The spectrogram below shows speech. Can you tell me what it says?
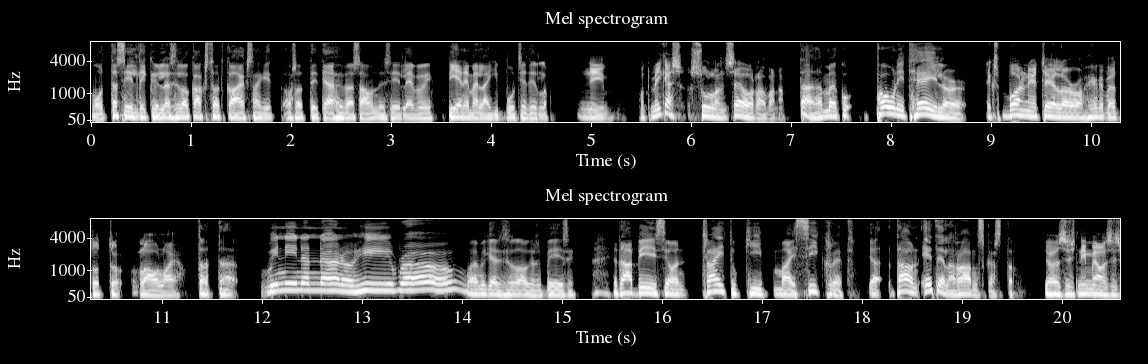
Mutta silti kyllä silloin 2008 osoitti tämä hyvä soundisia levyjä pienemmälläkin budjetilla. Niin. Mutta mikäs sulla on seuraavana? Tää on tämmöinen kuin Pony Taylor. Eikö Bonnie Taylor ole hirveän tuttu laulaja? Tota, We need another hero. Vai mikä se on se biisi? Ja tämä biisi on Try to keep my secret. Ja tämä on Etelä-Ranskasta. Joo, siis nime on siis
